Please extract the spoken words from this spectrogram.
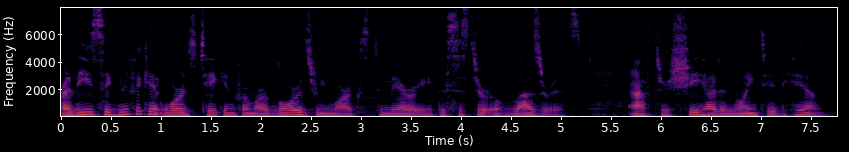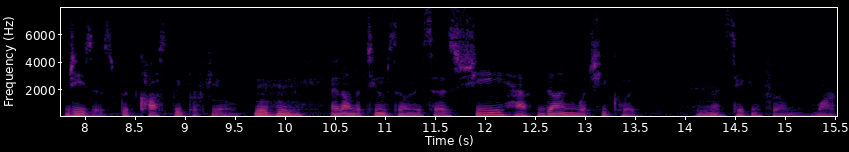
are these significant words taken from our Lord's remarks to Mary, the sister of Lazarus, after she had anointed him, Jesus, with costly perfume. Mm-hmm. And on the tombstone it says, She hath done what she could. And that's taken from Mark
